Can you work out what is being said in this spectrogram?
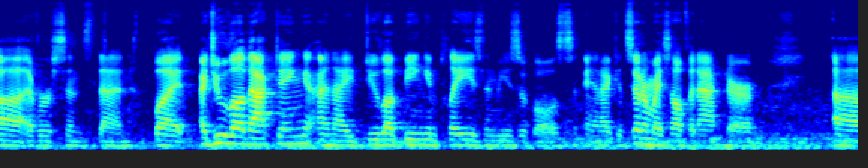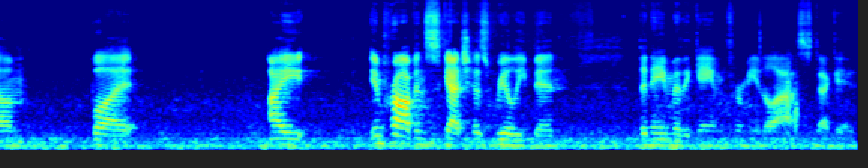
uh, ever since then. But I do love acting, and I do love being in plays and musicals, and I consider myself an actor. Um, but I improv and sketch has really been the name of the game for me the last decade.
